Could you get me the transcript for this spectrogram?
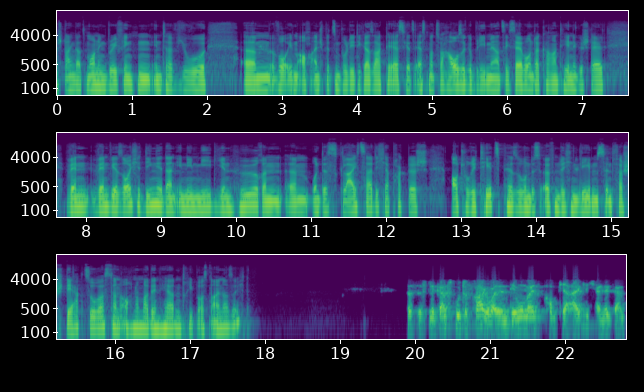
Steingarts Morning Briefing ein Interview, ähm, wo eben auch ein Spitzenpolitiker sagte, er ist jetzt erstmal zu Hause geblieben, er hat sich selber unter Quarantäne gestellt. Wenn, wenn wir solche Dinge dann in den Medien hören ähm, und es gleichzeitig ja praktisch Autoritätspersonen des öffentlichen Lebens sind. Verstärkt sowas dann auch nochmal den Herdentrieb aus deiner Sicht? Das ist eine ganz gute Frage, weil in dem Moment kommt ja eigentlich eine ganz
